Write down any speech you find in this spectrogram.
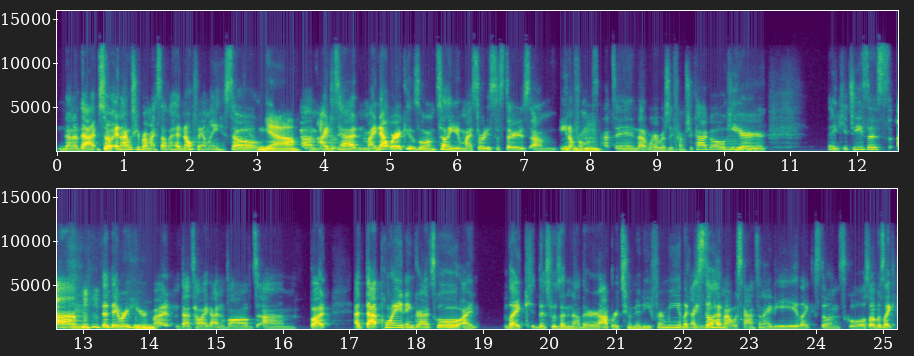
None of that. So, and I was here by myself. I had no family. So, Yeah. um, I just had my network is what I'm telling you, my sorority sisters, um, you know, from Mhm. Wisconsin that were originally from Chicago Mhm. here. Thank you, Jesus. Um, that they were here, Mhm. but that's how I got involved. Um, but at that point in grad school, I like this was another opportunity for me. Like I Mhm. still had my Wisconsin ID, like still in school. So i was like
